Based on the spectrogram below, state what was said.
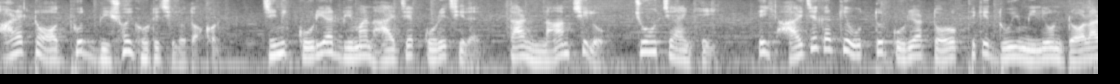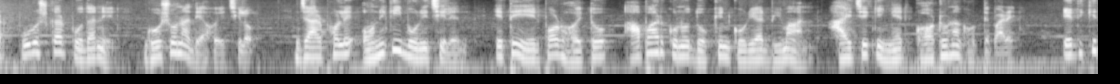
আর একটা অদ্ভুত বিষয় ঘটেছিল তখন। যিনি কোরিয়ার বিমান হাইজ্যাক করেছিলেন, তার নাম ছিল চো চ্যাং হি। এই হাইজ্যাকারকে উত্তর কোরিয়ার তরফ থেকে দুই মিলিয়ন ডলার পুরস্কার প্রদানের ঘোষণা দেওয়া হয়েছিল, যার ফলে অনেকেই বলেছিলেন, এতে এরপর হয়তো আবার কোনো দক্ষিণ কোরিয়ার বিমান হাইজ্যাকিংয়ের ঘটনা ঘটতে পারে। এদিকে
